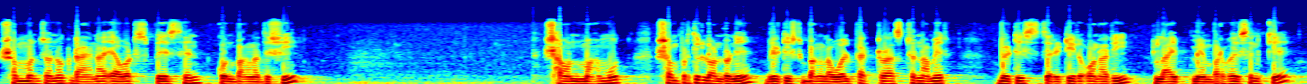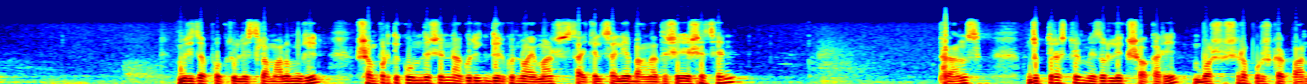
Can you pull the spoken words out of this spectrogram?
সম্মানজনক ডায়না অ্যাওয়ার্ডস পেয়েছেন কোন বাংলাদেশি? শাওন মাহমুদ, সম্প্রতি লন্ডনে ব্রিটিশ বাংলা ওয়েলফেয়ার ট্রাস্ট নামের ব্রিটিশ চ্যারিটির অনারি লাইভ মেম্বার হয়েছেন কে? মির্জা ফখরুল ইসলাম আলমগীর, সম্প্রতি কোন দেশের নাগরিক দীর্ঘ নয় মাস সাইকেল চালিয়ে বাংলাদেশে এসেছেন? ফ্রান্স, যুক্তরাষ্ট্রের মেজর লীগ সকারে বর্ষসেরা পুরস্কার পান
